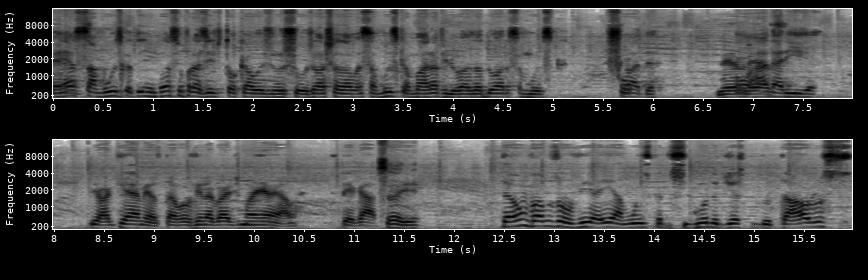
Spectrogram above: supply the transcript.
Essa música eu tenho imenso prazer de tocar hoje no show. Eu acho essa música maravilhosa, adoro essa música. Foda. Porradaria. Pior que é mesmo, tava ouvindo agora de manhã ela. Pegado. Isso aí. Então vamos ouvir aí a música do segundo disco do Taurus,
